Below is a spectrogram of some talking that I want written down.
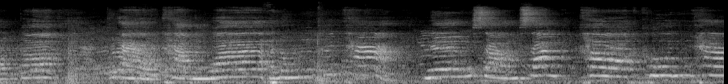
แล้วก็กล่าวคำว่าพนมมือขึ้นค่ะหนึ่งสองสามขอบคุณค่ะ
